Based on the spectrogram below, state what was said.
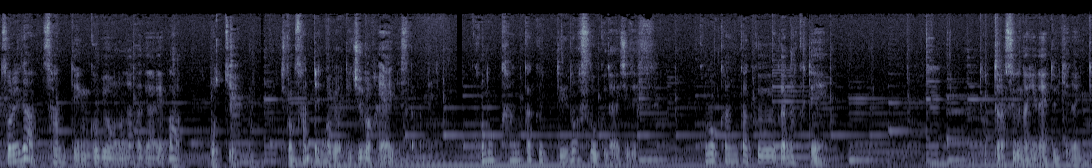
それが3.5秒の中であれば OK しかも3.5秒って十分早いですからね。この感覚っていうのがすごく大事です。この感覚がなくて取ったらすぐ投げないといけないって。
